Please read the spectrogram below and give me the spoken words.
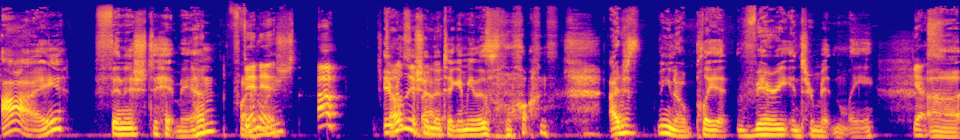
I finished Hitman. Finally. Finished. Oh, It really shouldn't have taken me this long. I just, you know, play it very intermittently. Yes. Uh,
